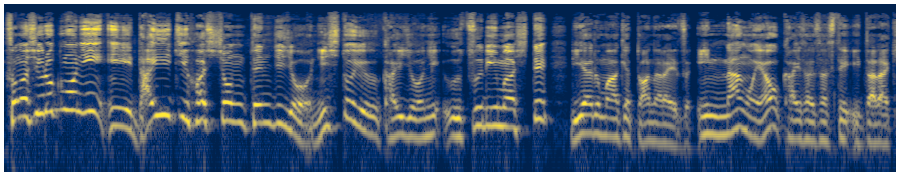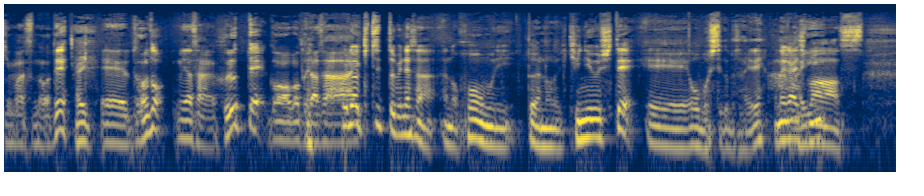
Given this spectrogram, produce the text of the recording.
その収録後に、第一ファッション展示場西という会場に移りまして、リアルマーケットアナライズ in 名古屋を開催させていただきますので、はい、えー、どうぞ皆さんふるってご応募ください。これはきちっと皆さん、あの、ホームに、とあの、記入して、えー、応募してくださいね。お願いします。はい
